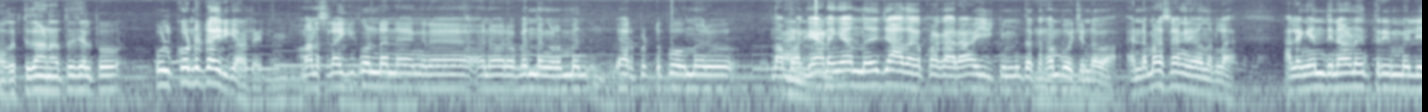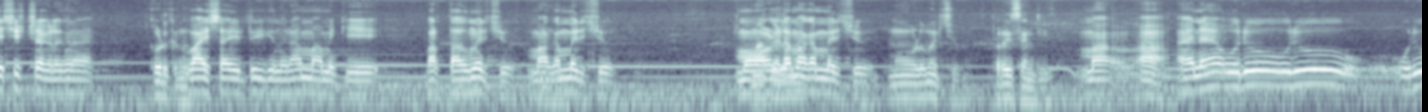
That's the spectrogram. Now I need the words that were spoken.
മുഖത്ത് കാണാത്ത ചിലപ്പോ ഉൾക്കൊണ്ടിട്ടായിരിക്കാം. മനസ്സിലാക്കിക്കൊണ്ട് തന്നെ ഇങ്ങനെ അങ്ങനെ ഓരോ ബന്ധങ്ങളും ബന്ധ- ഏർപ്പെട്ട് പോകുന്ന ഒരു നമ്മളൊക്കെ ആണെങ്കിൽ അന്ന് ജാതക പ്രകാരമായിരിക്കും ഇതൊക്കെ സംഭവിച്ചിട്ടുണ്ടാവുക. എന്റെ മനസ്സിൽ അങ്ങനെ വന്നിട്ടുള്ള അല്ലെങ്കിൽ എന്തിനാണ് ഇത്രയും വലിയ ശിക്ഷകൾ ഇങ്ങനെ കൊടുക്കുന്നത്? വയസ്സായിട്ടിരിക്കുന്ന ഒരു അമ്മാമ്മയ്ക്ക് ഭർത്താവ് മരിച്ചു മകൻ മരിച്ചു മോളുടെ മകൻ മരിച്ചു. മോൾ മരിച്ചു. റീസെന്റ് ആ അങ്ങനെ ഒരു ഒരു ഒരു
